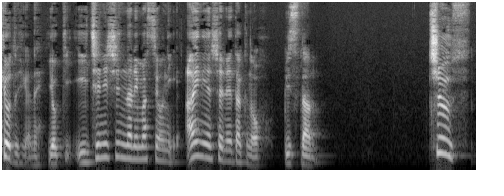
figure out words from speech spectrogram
今日と日がね、良き一日になりますように、愛年者ネタクのビスダン。チュース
